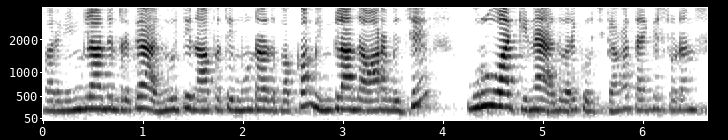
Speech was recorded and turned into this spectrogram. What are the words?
பாருங்க இங்கிலாந்துன்னு இருக்க? நூற்றி நாற்பத்தி மூன்றாவது பக்கம் இங்கிலாந்து ஆரம்பித்து உருவாக்கின அது வரை குறிச்சிக்காங்க. தேங்க்யூ ஸ்டூடெண்ட்ஸ்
